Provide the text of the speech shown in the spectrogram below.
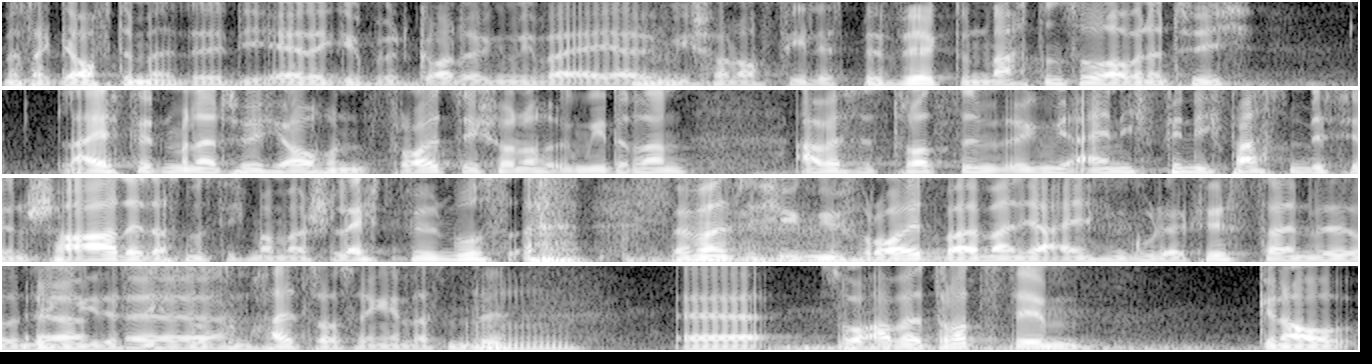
man sagt ja oft immer, die, die Ehre gebührt Gott irgendwie, weil er ja Mhm. irgendwie schon auch vieles bewirkt und macht und so, aber natürlich leistet man natürlich auch und freut sich schon auch irgendwie daran. Aber es ist trotzdem irgendwie eigentlich, finde ich, fast ein bisschen schade, dass man sich manchmal schlecht fühlen muss, wenn man sich irgendwie freut, weil man ja eigentlich ein guter Christ sein will und Ja, irgendwie das nicht ja, so zum Hals raushängen lassen will. Mhm. Äh, so, aber trotzdem, genau,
